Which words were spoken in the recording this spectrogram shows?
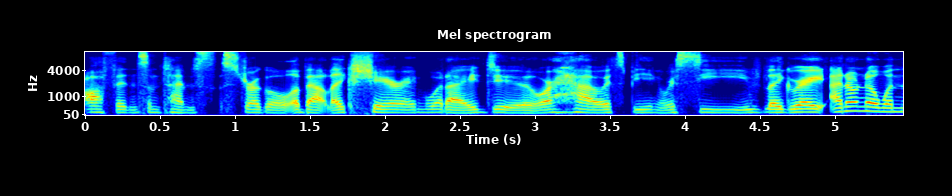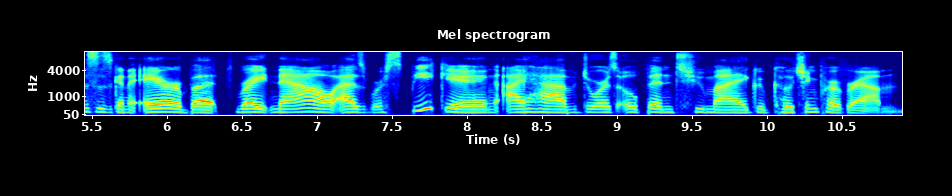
often sometimes struggle about like sharing what I do or how it's being received. Like, right, I don't know when this is going to air, but right now, as we're speaking, I have doors open to my group coaching program,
